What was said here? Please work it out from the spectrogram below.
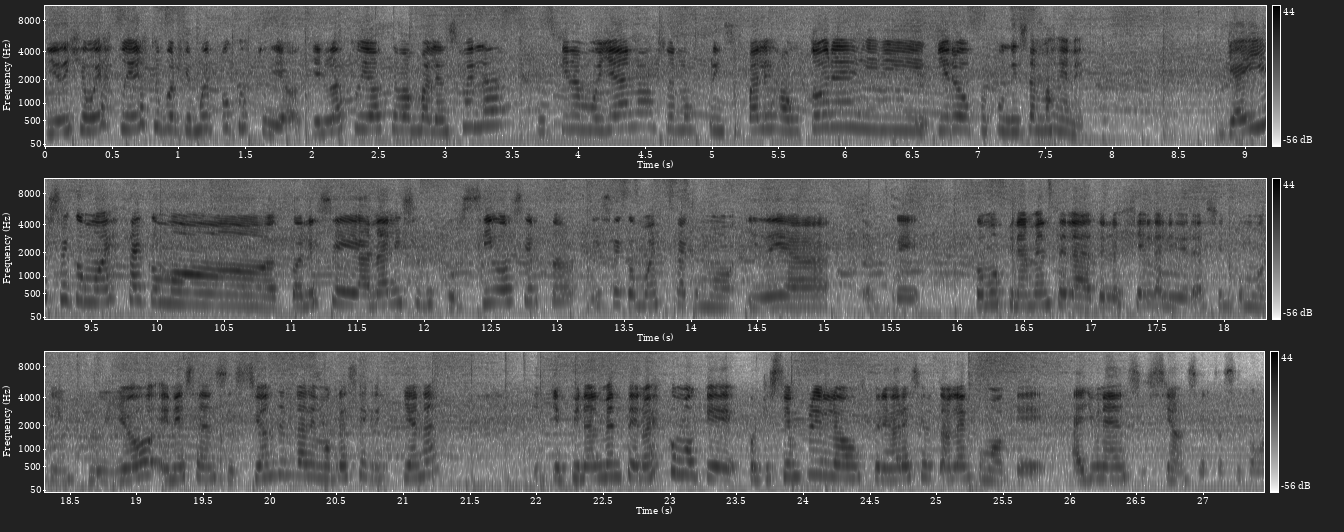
Y yo dije, voy a estudiar esto porque es muy poco estudiado. Quien lo ha estudiado Esteban Valenzuela, Cristina Moyano, son los principales autores y quiero profundizar más en esto. Y ahí hice como esta, como con ese análisis discursivo, ¿cierto? Hice como esta como idea entre cómo finalmente la teología de la liberación como que influyó en esa incisión de la democracia cristiana y que finalmente no es como que, porque siempre los historiadores cierto hablan como que hay una decisión, ¿cierto? Así como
